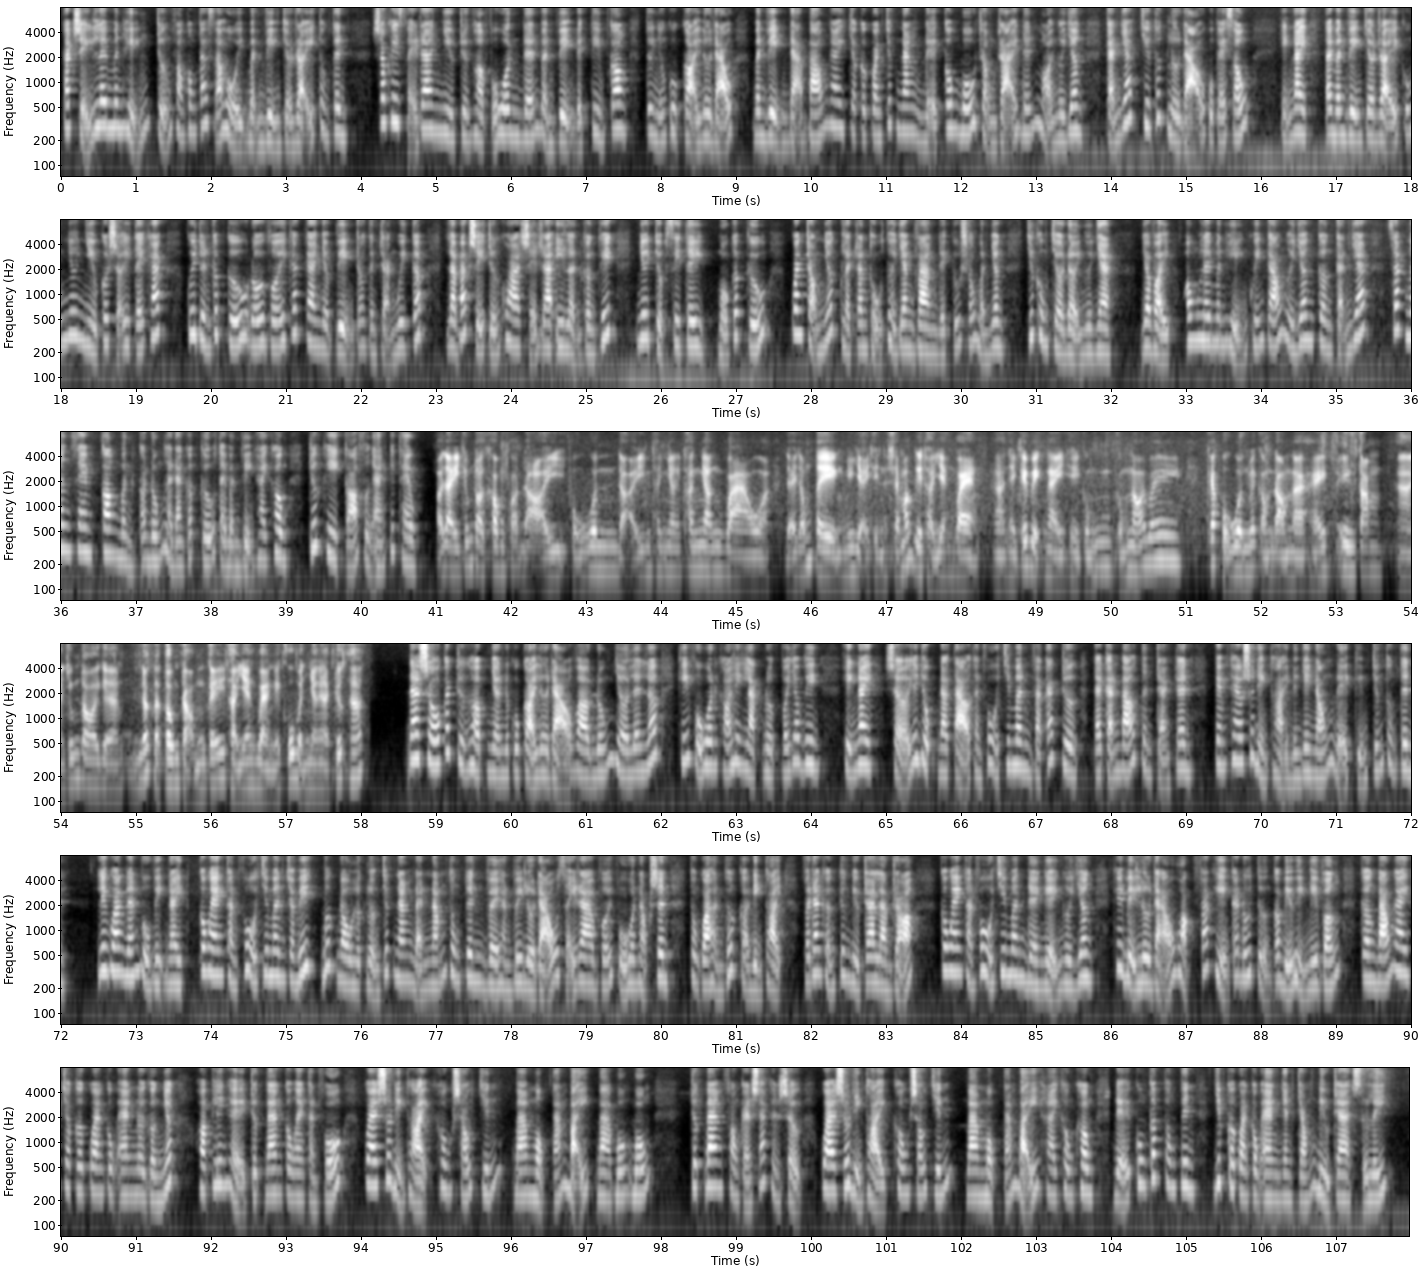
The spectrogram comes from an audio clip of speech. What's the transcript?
Thạc sĩ Lê Minh Hiển, trưởng phòng công tác xã hội Bệnh viện Chợ Rẫy thông tin, sau khi xảy ra nhiều trường hợp phụ huynh đến bệnh viện để tìm con từ những cuộc gọi lừa đảo, bệnh viện đã báo ngay cho cơ quan chức năng để công bố rộng rãi đến mọi người dân cảnh giác chiêu thức lừa đảo của kẻ xấu. Hiện nay, tại bệnh viện Chợ Rẫy cũng như nhiều cơ sở y tế khác, quy trình cấp cứu đối với các ca nhập viện trong tình trạng nguy cấp là bác sĩ trưởng khoa sẽ ra y lệnh cần thiết như chụp CT, mổ cấp cứu, Quan trọng nhất là tranh thủ thời gian vàng để cứu sống bệnh nhân, chứ không chờ đợi người nhà. Do vậy, ông Lê Minh Hiển khuyến cáo người dân cần cảnh giác, xác minh xem con mình có đúng là đang cấp cứu tại bệnh viện hay không trước khi có phương án tiếp theo. Ở đây chúng tôi không có đợi phụ huynh, đợi thân nhân thân nhân vào để đóng tiền như vậy thì nó sẽ mất đi thời gian vàng. À, thì cái việc này thì cũng cũng nói với các phụ huynh với cộng đồng là hãy yên tâm à, chúng tôi à, rất là tôn trọng cái thời gian vàng để cứu bệnh nhân là trước hết Đa số các trường hợp nhận được cuộc gọi lừa đảo vào đúng giờ lên lớp khiến phụ huynh khó liên lạc được với giáo viên. Hiện nay, Sở Giáo dục Đào tạo Thành phố Hồ Chí Minh và các trường đã cảnh báo tình trạng trên kèm theo số điện thoại đường dây nóng để kiểm chứng thông tin. Liên quan đến vụ việc này, Công an thành phố Hồ Chí Minh cho biết bước đầu lực lượng chức năng đã nắm thông tin về hành vi lừa đảo xảy ra với phụ huynh học sinh thông qua hình thức gọi điện thoại và đang khẩn trương điều tra làm rõ. Công an thành phố Hồ Chí Minh đề nghị người dân khi bị lừa đảo hoặc phát hiện các đối tượng có biểu hiện nghi vấn cần báo ngay cho cơ quan công an nơi gần nhất hoặc liên hệ trực ban công an thành phố qua số điện thoại 069 3187 344 trực ban phòng cảnh sát hình sự qua số điện thoại 069 3187 200 để cung cấp thông tin giúp cơ quan công an nhanh chóng điều tra, xử lý.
